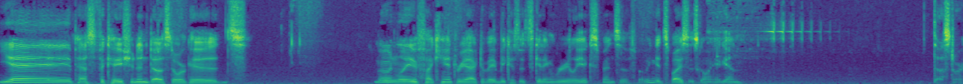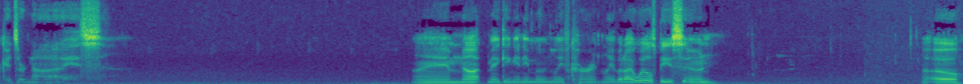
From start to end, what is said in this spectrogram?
Yay! Pacification and dust orchids. Moonleaf I can't reactivate because it's getting really expensive, but we can get spices going again. Dust orchids are nice. I am not making any moonleaf currently, but I will be soon. Uh-oh.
